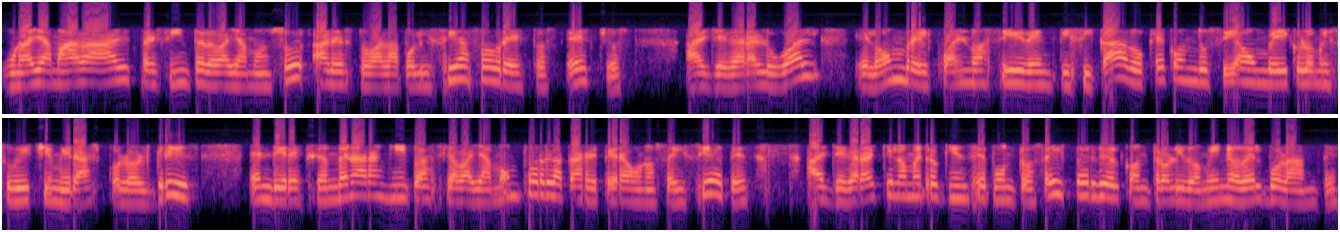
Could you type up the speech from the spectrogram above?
Una llamada al precinto de Bayamón Sur alertó a la policía sobre estos hechos. Al llegar al lugar, el hombre, el cual no ha sido identificado, que conducía un vehículo Mitsubishi Mirage color gris en dirección de Naranjito hacia Bayamón por la carretera 167, al llegar al kilómetro 15.6 perdió el control y dominio del volante,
